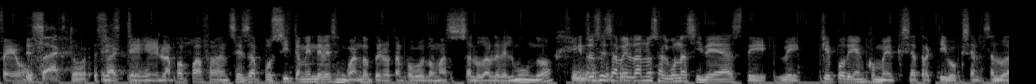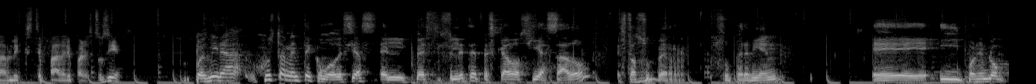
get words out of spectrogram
feo. Exacto, exacto. Este, la papa francesa, pues sí, también de vez en cuando, pero tampoco es lo más saludable del mundo. Sí, no, Entonces, a total. ver, danos algunas ideas de, de qué podrían comer que sea atractivo, que sea saludable, que esté padre para estos días. Pues mira, justamente como decías, el filete de pescado así asado está súper, súper bien. Eh, y por ejemplo,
